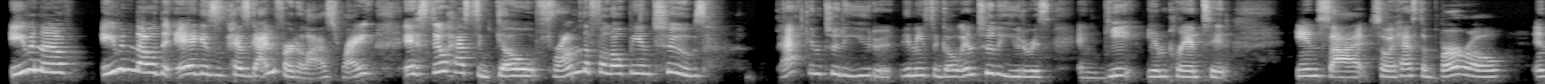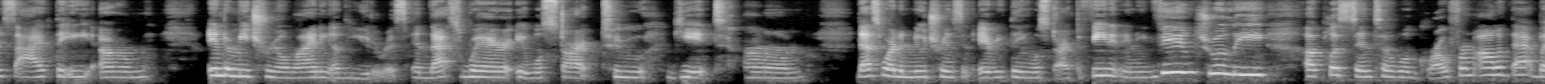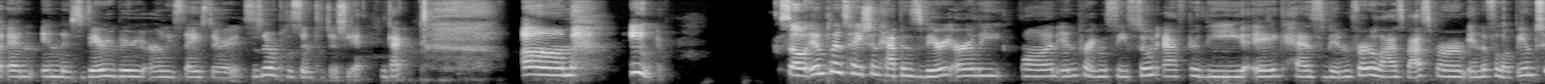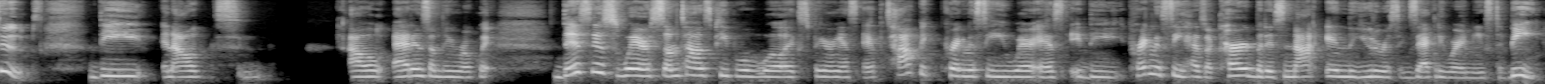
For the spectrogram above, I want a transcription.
even if even though the egg is, has gotten fertilized, right? It still has to go from the fallopian tubes back into the uterus. It needs to go into the uterus and get implanted inside. So it has to burrow inside the um, endometrial lining of the uterus. And that's where it will start to get um, that's where the nutrients and everything will start to feed it and eventually a placenta will grow from all of that but in, in this very very early stage there there's no placenta just yet okay? Um anyway so implantation happens very early on in pregnancy soon after the egg has been fertilized by sperm in the fallopian tubes. The and i'll i'll add in something real quick this is where sometimes people will experience ectopic pregnancy, whereas the pregnancy has occurred, but it's not in the uterus exactly where it needs to be.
